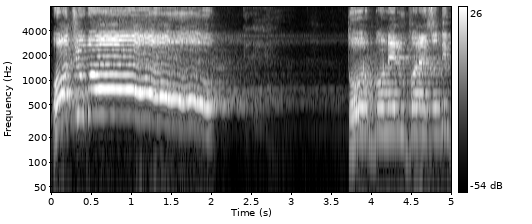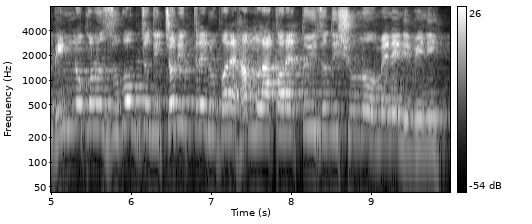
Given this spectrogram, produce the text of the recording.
ও যুব তোর বোনের উপরে যদি ভিন্ন কোনো যুবক যদি চরিত্রের উপরে হামলা করে, তুই যদি শুনো, মেনে নিবিনি।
